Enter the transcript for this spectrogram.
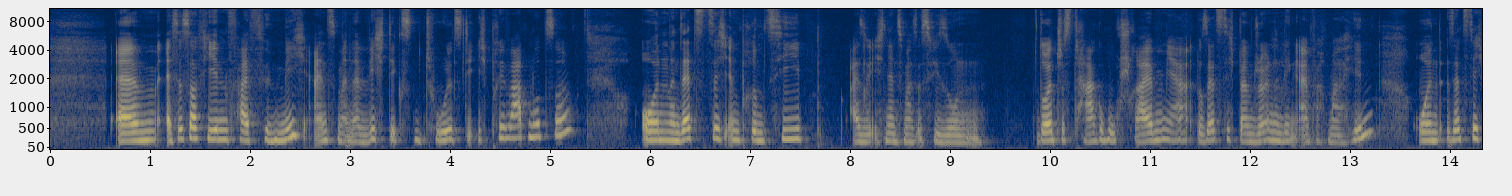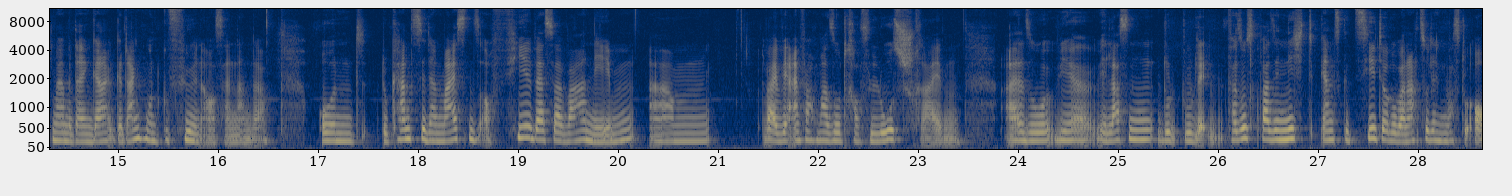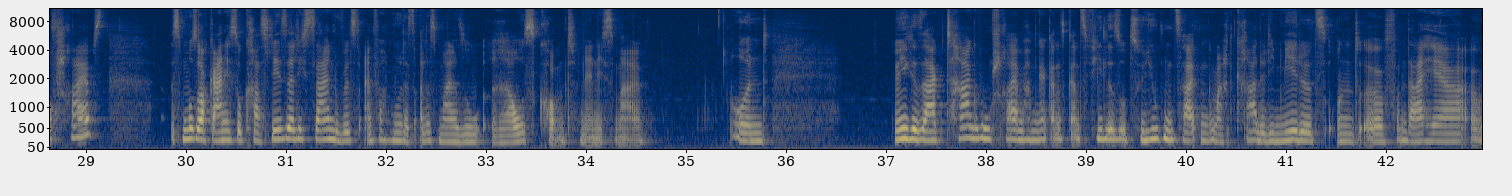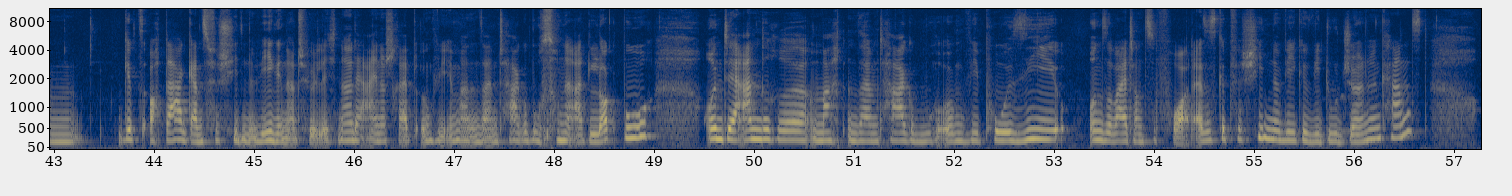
Ähm, es ist auf jeden Fall für mich eins meiner wichtigsten Tools, die ich privat nutze. Und man setzt sich im Prinzip, also ich nenne es mal, es ist wie so ein deutsches Tagebuch schreiben. Ja, du setzt dich beim Journaling einfach mal hin und setzt dich mal mit deinen Gedanken und Gefühlen auseinander. Und du kannst sie dann meistens auch viel besser wahrnehmen, ähm, weil wir einfach mal so drauf losschreiben. Also wir, wir lassen, du, du versuchst quasi nicht ganz gezielt darüber nachzudenken, was du aufschreibst, es muss auch gar nicht so krass leserlich sein. Du willst einfach nur, dass alles mal so rauskommt, nenne ich es mal. Und wie gesagt, Tagebuch schreiben haben ja ganz, ganz viele so zu Jugendzeiten gemacht, gerade die Mädels. Und äh, von daher ähm, gibt es auch da ganz verschiedene Wege natürlich. Ne? Der eine schreibt irgendwie immer in seinem Tagebuch so eine Art Logbuch und der andere macht in seinem Tagebuch irgendwie Poesie und so weiter und so fort. Also es gibt verschiedene Wege, wie du journalen kannst.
